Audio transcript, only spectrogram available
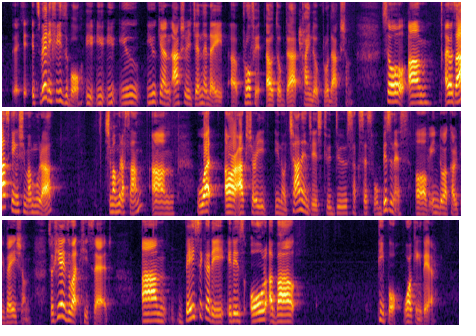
it's very feasible. You, you, you, you can actually generate a profit out of that kind of production. So um, I was asking Shimamura, Shimamura-san, um, what are actually you know, challenges to do successful business of indoor cultivation. So here's what he said. Um, basically, it is all about people working there,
